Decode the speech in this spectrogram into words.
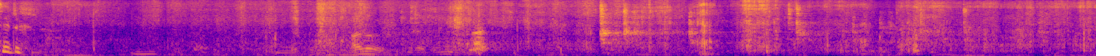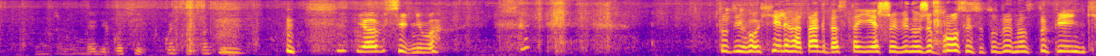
Сереж. А ну, Эдди, куси, куси, куси. Я взагалі не можу. Тут його Хельга так достає, що він уже проситься туди на ступеньки.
